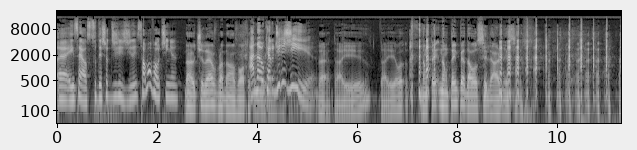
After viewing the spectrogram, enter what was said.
é, em Celso, tu deixa eu dirigir só uma voltinha. Não, eu te levo para dar uma volta. Ah, comigo. não, eu quero dirigir. É, daí, daí eu, não tem, não tem pedal auxiliar nesse.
